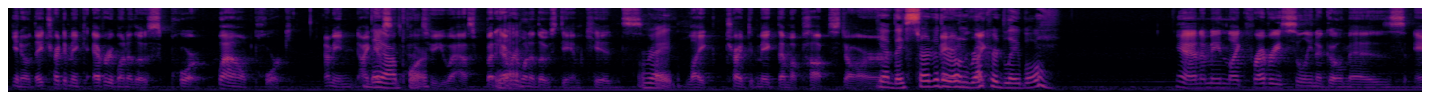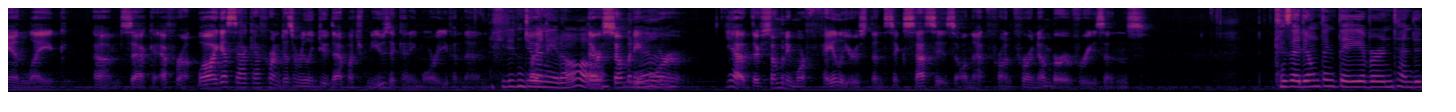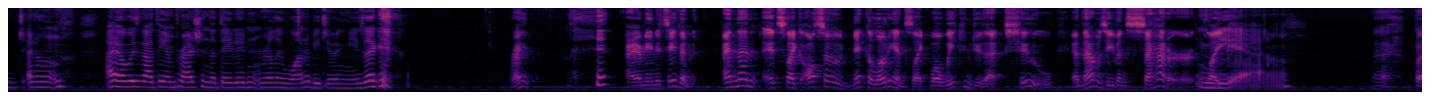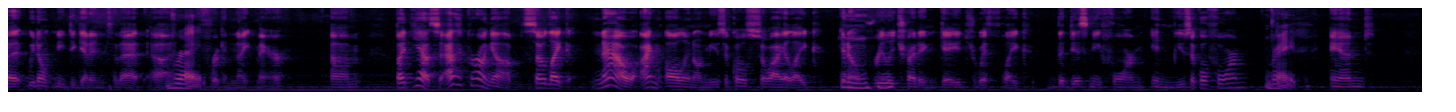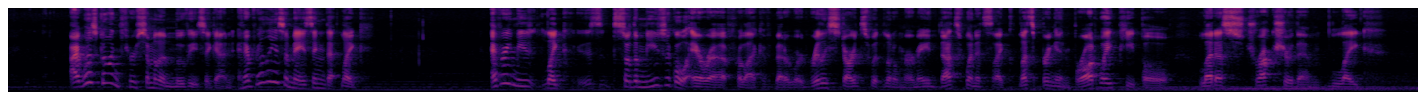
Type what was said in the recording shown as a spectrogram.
you know, they tried to make every one of those poor well, pork I mean, I They guess it depends poor. who you ask, but Yeah. every one of those damn kids Right. like tried to make them a pop star. Yeah, they started their And, own like- record label. Yeah, and I mean, like for every Selena Gomez and like um, Zach Efron. Well, I guess Zach Efron doesn't really do that much music anymore. Even then, He didn't do Like, any at all. There are so many Yeah. more. Yeah, there's so many more failures than successes on that front for a number of reasons. because I don't think they ever intended. I don't. I always got the impression that they didn't really want to be doing music. Right. I mean, it's even. And then it's like also Nickelodeon's like, well, we can do that too, and that was even sadder. Like, yeah, but we don't need to get into that uh, Right. friggin' nightmare. Um, but yes, as growing up, so like now I'm all in on musicals, so I like you know Mm-hmm. really try to engage with like the Disney form in musical form, right. and I was going through some of the movies again, and it really is amazing that like every like so the musical era for lack of a better word really starts with little mermaid that's when it's like let's bring in broadway people let us structure them like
